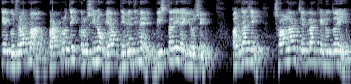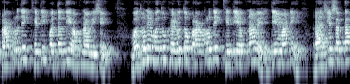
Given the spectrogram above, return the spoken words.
કે ગુજરાતમાં પ્રાકૃતિક કૃષિનો વ્યાપ ધીમે ધીમે વિસ્તરી રહ્યો છે. અંદાજે છ લાખ જેટલા ખેડૂતોએ પ્રાકૃતિક ખેતી પદ્ધતિ અપનાવી છે. વધુને વધુ ખેડૂતો પ્રાકૃતિક ખેતી અપનાવે તે માટે રાજ્ય સરકાર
